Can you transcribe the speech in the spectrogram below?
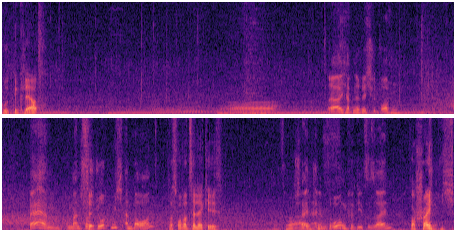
Gut geklärt. Ja, ich habe nicht richtig getroffen. Bam! Und man zerstört mich andauernd. Das war der mal Scheint eine Bedrohung für die zu sein. Wahrscheinlich.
